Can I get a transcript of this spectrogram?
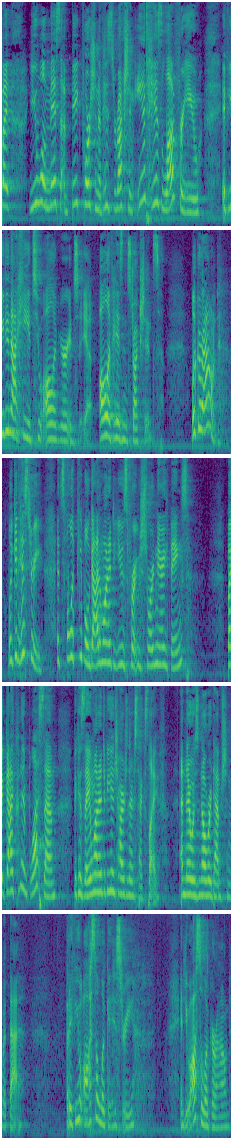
But you will miss a big portion of his direction and his love for you if you do not heed to all of, your, all of his instructions. Look around. Look at history. It's full of people God wanted to use for extraordinary things, but God couldn't bless them because they wanted to be in charge of their sex life, and there was no redemption with that. But if you also look at history, and you also look around,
